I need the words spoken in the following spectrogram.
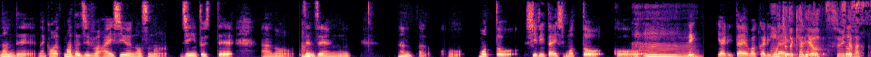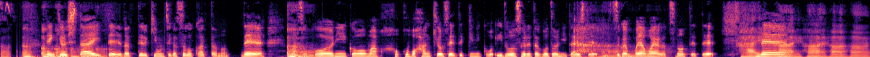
なんで、なんかままだ自分 ICU のその人員として、あの、うん。全然、なんだろう、こう、もっと知りたいし、もっと、こう、うん。で、やりたい、わかりたい。もうちょっとキャリアを積みたかった。勉強したいってなってる気持ちがすごくあったので、まあそこにこう、まあほほぼ反強制的にこう移動されたことに対してすごいモヤモヤが募ってて、はいではいはいはいは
